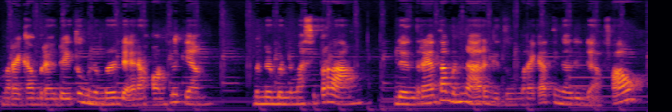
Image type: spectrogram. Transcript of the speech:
mereka berada itu benar-benar daerah konflik yang benar-benar masih perang. Dan ternyata benar gitu. Mereka tinggal di Davao.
